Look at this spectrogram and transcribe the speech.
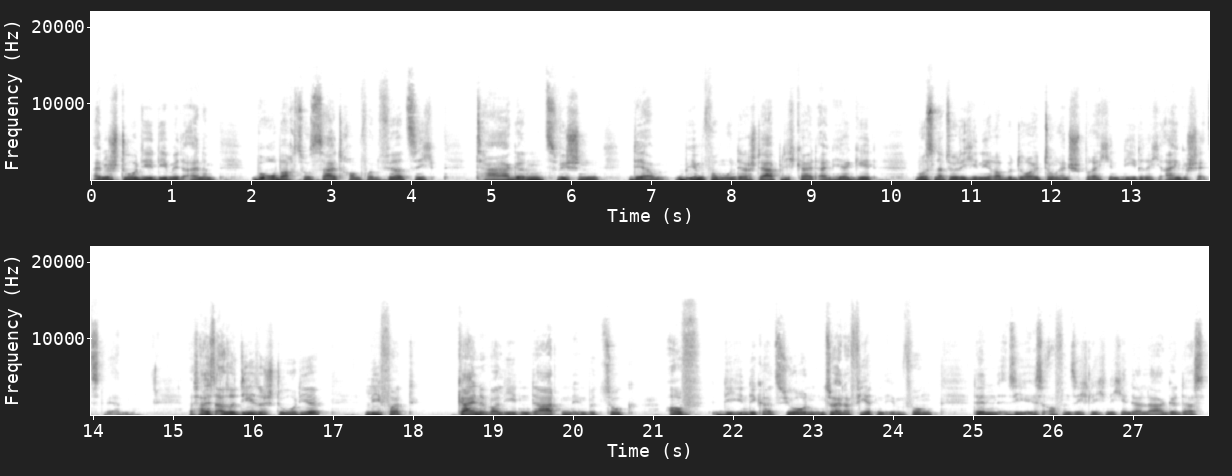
eine Studie, die mit einem Beobachtungszeitraum von 40 Tagen zwischen der Impfung und der Sterblichkeit einhergeht, muss natürlich in ihrer Bedeutung entsprechend niedrig eingeschätzt werden. Das heißt also, diese Studie liefert keine validen Daten in Bezug auf die Indikation zu einer vierten Impfung, denn sie ist offensichtlich nicht in der Lage, das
